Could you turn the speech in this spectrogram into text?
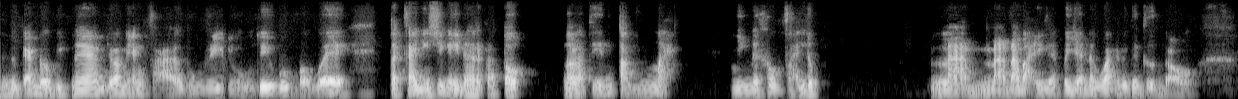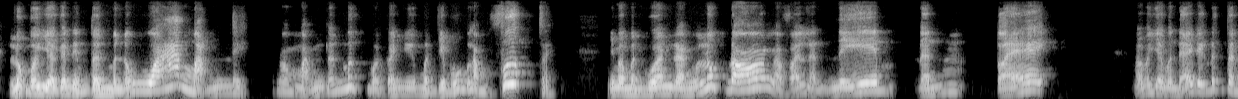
được ăn đồ Việt Nam cho mẹ ăn phở bún riêu hủ tiếu bún bò quế tất cả những suy nghĩ đó rất là tốt. Nó là thiện tâm mà nhưng nó không phải lúc là là đã bậy rồi. Bây giờ nó qua cái, cái cường độ. Lúc bây giờ cái niềm tin mình nó quá mạnh đi nó mạnh đến mức mà coi như mình chỉ muốn làm phước thôi. Nhưng mà mình quên rằng lúc đó là phải là niệm định tuệ. Mà bây giờ mình để cho đức tin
